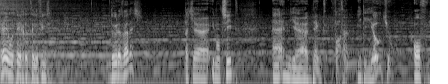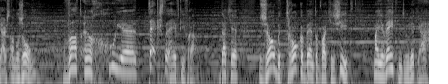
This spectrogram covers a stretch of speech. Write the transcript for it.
Schreeuwen tegen de televisie. Doe je dat wel eens? Dat je iemand ziet en je denkt, wat een idioot joh. Of juist andersom, wat een goede teksten heeft die vrouw. Dat je zo betrokken bent op wat je ziet, maar je weet natuurlijk, ja,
